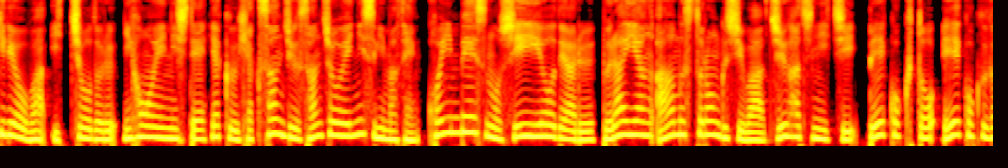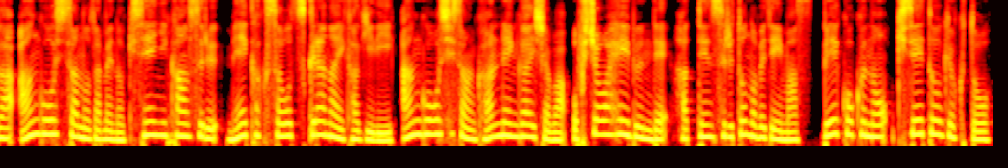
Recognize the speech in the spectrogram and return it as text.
引量は1兆ドル、日本円にして約133兆円に過ぎません。コインベースの CEO であるブライアン・アームストロング氏は18日、米国と英国が暗号資産のための規制に関する明確さを作らない限り、暗号資産関連会社はオフショアヘイブンで発展すると述べています。米国の規制当局と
